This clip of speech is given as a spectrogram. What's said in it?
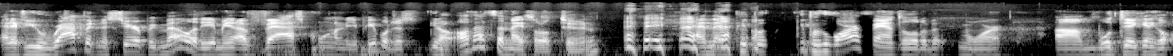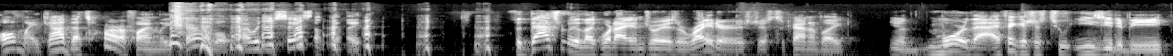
And if you wrap it in a syrupy melody i mean a vast quantity of people just you know oh that's a nice little tune. And then people people who are fans a little bit more um, will dig in and go oh my god that's horrifyingly terrible. Why would you say something like that? So that's really like what i enjoy as a writer is just to kind of like you know more of that. I think it's just too easy to be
